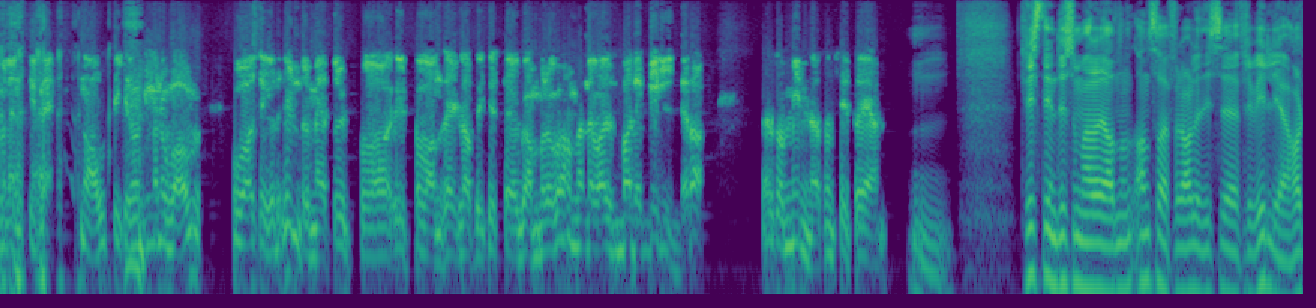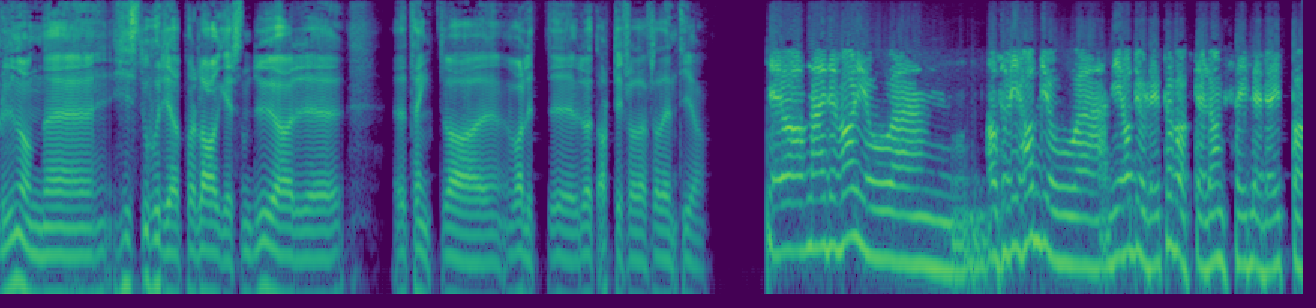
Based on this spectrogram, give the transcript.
med den stiletten og alt. ikke sant? Men hun var, hun var sikkert 100 meter ut på vannet, jeg klarte ikke å se hvor gammel hun var. Men det var bare det bildet. da. Det er sånn minner som sitter igjen. Mm. Kristin, du som har ansvar for alle disse frivillige, har du noen uh, historier på lager som du har uh, tenkt var, var litt, uh, litt, artig fra, fra, den tida? Ja, nei, det var jo um, Altså, vi hadde jo, vi hadde jo løypevakter langs hele løypa.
